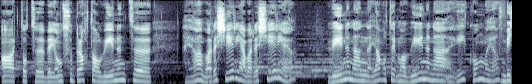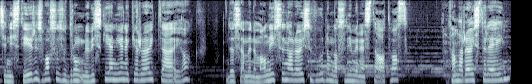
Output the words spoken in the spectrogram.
haar tot uh, bij ons gebracht, al wenend. Uh, ja, waar is Sherry? Ja, waar is Sherry? Ja. Wenen en ja, altijd maar wenen. En, hey, kom. Een beetje hysterisch was ze. Ze dronk een whisky en een keer uit. Ja. Dus en mijn man heeft ze naar huis gevoerd omdat ze niet meer in staat was van naar huis te rijden.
